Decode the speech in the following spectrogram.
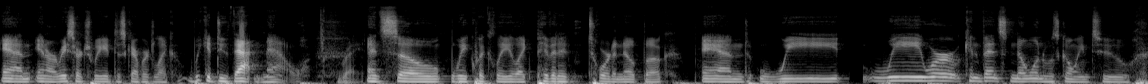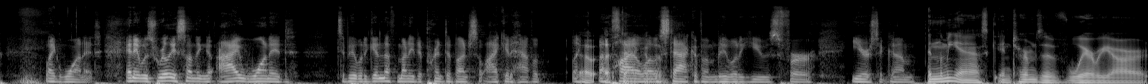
And in our research, we had discovered like we could do that now. right. And so we quickly like pivoted toward a notebook and we we were convinced no one was going to like want it. And it was really something that I wanted to be able to get enough money to print a bunch so I could have a like oh, A- a, a pile of a stack of them to be able to use for years to come. And let me ask, in terms of where we are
